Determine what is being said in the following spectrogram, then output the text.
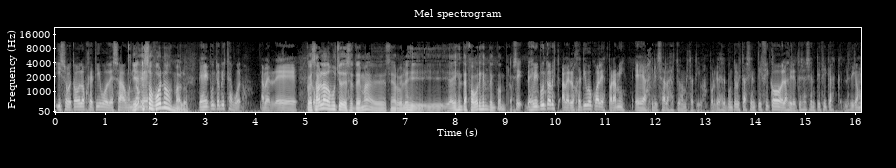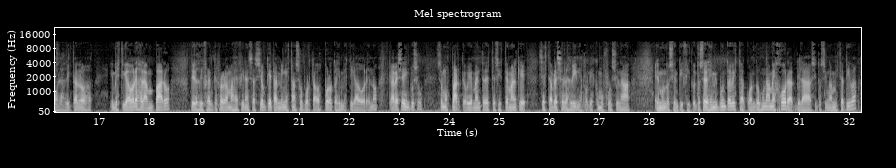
y sobre todo el objetivo de esa unión. ¿Eso es bueno o es malo? Desde mi punto de vista es bueno. A ver, eh, pues ha hablado mucho de ese tema, eh, señor Vélez, y, hay gente a favor y gente en contra. Sí, desde mi punto de vista, a ver, el objetivo cuál es para mí, eh, agilizar la gestión administrativa, porque desde el punto de vista científico, las directrices científicas, digamos, las dictan los investigadores al amparo de los diferentes programas de financiación que también están soportados por otros investigadores, ¿no? Que a veces incluso somos parte, obviamente, de este sistema en el que se establecen las líneas, porque es como funciona el mundo científico. Entonces, desde mi punto de vista, cuando es una mejora de la situación administrativa,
